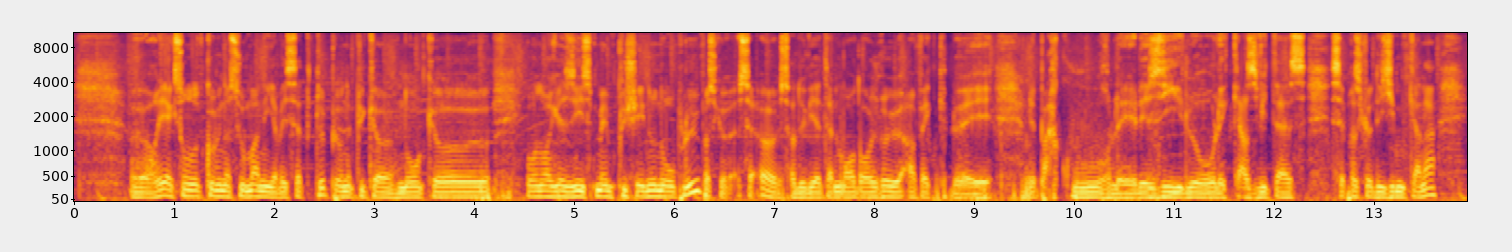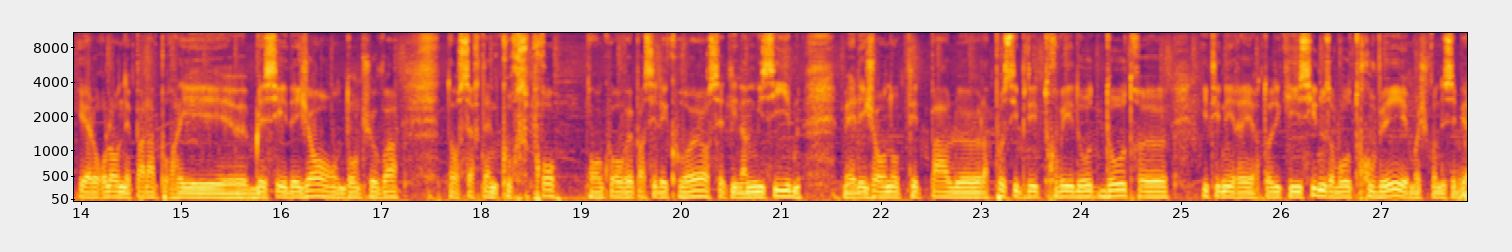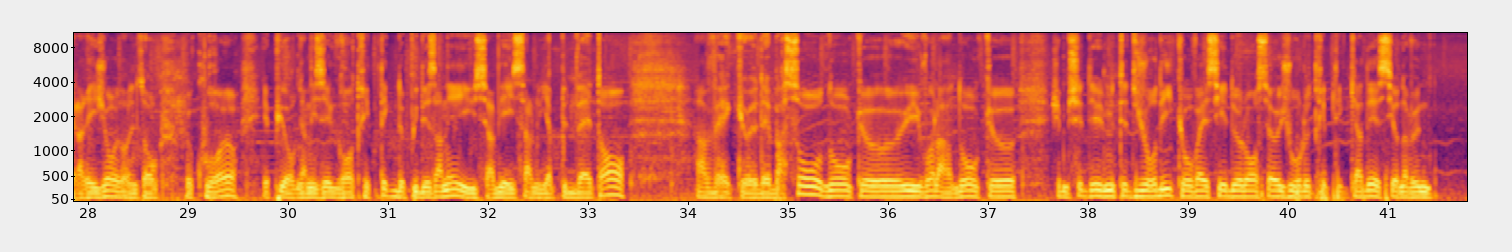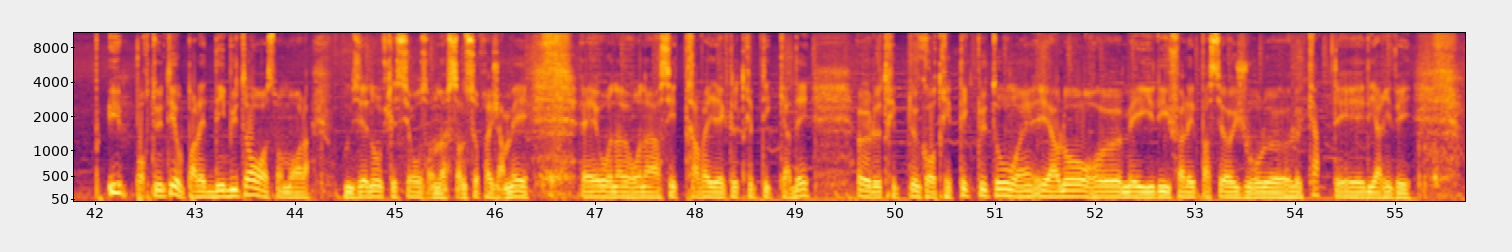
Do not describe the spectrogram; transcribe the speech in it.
Euh, réaction de notre commune à Souman, il y avait sept clubs et on n'est plus qu'un. Donc euh, on n'organise même plus chez nous non plus, parce que c'est- euh, ça devient tellement dangereux avec les, les parcours, les, les îlots, les casse-vitesse. C'est presque des gymkhana. Et alors là, on n'est pas là pour aller euh, blesser des gens. Donc je vois dans certaines courses pro, donc on veut passer des coureurs, c'est inadmissible. Mais les gens n'ont peut-être pas la possibilité de trouver d'autres- euh, itinéraires. Tandis qu'ici, nous avons trouvé, moi je connaissais bien la région en étant le coureur, et puis organisé le grand triptyque depuis des années. Il vieille salle il y a plus de 20 ans, avec euh, des bassons. Donc voilà, donc je me suis toujours dit qu'on va essayer de lancer un jour le triptyque cadet si on avait une opportunité, on parlait de débutants à ce moment-là. On me disait non, Christian, ça, ne- se fera jamais. On, a, on a essayé de travailler avec le triptyque cadet, euh, le, trip, le grand triptyque plutôt. hein. et alors, euh, mais il, fallait passer un jour le, le cap et d'y arriver.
